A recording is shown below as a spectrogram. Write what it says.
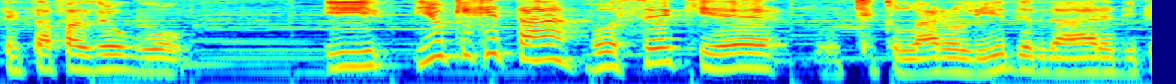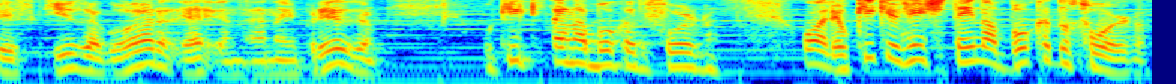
tentar fazer o gol. E, e o que que tá? Você que é o titular, o líder da área de pesquisa agora, é, é na empresa, o que está na boca do forno? Olha, o que, que a gente tem na boca do forno?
